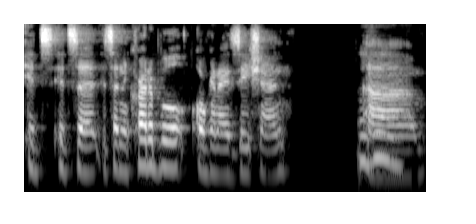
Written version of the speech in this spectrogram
it's it's a it's an incredible organization. hmm Um,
